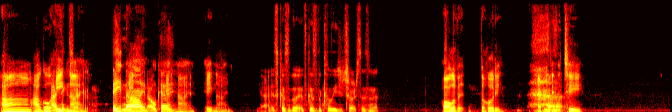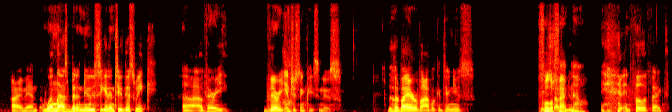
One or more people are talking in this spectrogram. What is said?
Um, I'll go I eight nine. Eight nine. Eight, okay. Eight nine. Eight nine. Yeah, it's because of the it's because of the collegiate shorts, isn't it? All of it. The hoodie, everything. the tee. All right, man. One last bit of news to get into this week. Uh, a very, very interesting piece of news. The Hood by Air revival continues. Full effect new, now. in full effect.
